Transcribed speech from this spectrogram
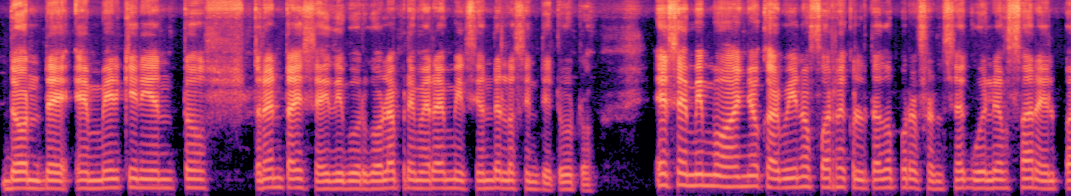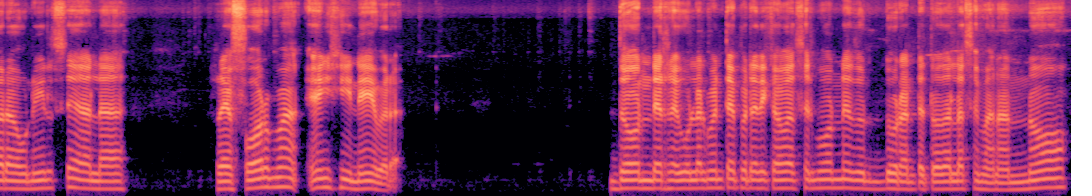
donde en 1536 divulgó la primera emisión de los institutos. Ese mismo año, Calvino fue reclutado por el francés William Farel para unirse a la Reforma en Ginebra, donde regularmente predicaba sermones durante toda la semana. No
